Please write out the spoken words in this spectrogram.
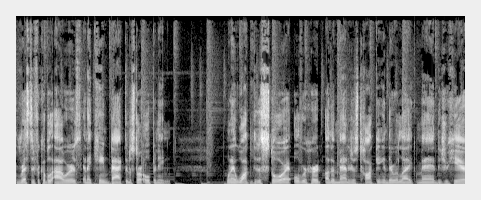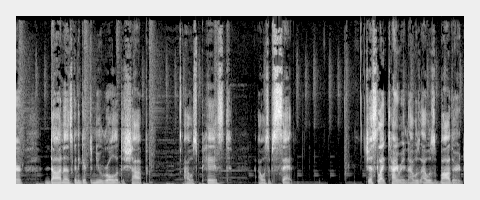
rested for a couple of hours, and I came back to the store opening. When I walked into the store, I overheard other managers talking, and they were like, Man, did you hear? Donna's gonna get the new role at the shop. I was pissed. I was upset. Just like Tyrin, I was I was bothered.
